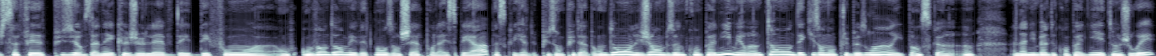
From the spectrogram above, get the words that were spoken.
ça fait plusieurs années que je lève des, des fonds en, en vendant mes vêtements aux enchères pour la SPA parce qu'il y a de plus en plus d'abandon. Les gens ont besoin de compagnie, mais en même temps, dès qu'ils en ont plus besoin, ils pensent qu'un un- un animal de compagnie est un jouet.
